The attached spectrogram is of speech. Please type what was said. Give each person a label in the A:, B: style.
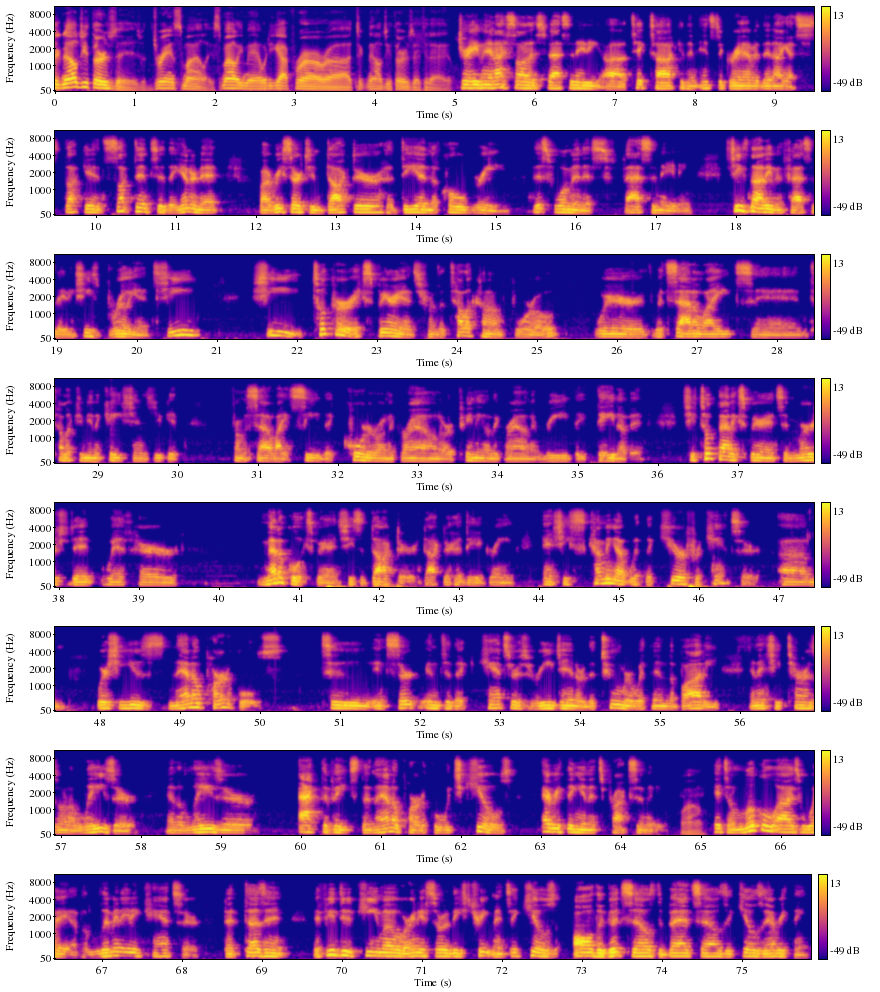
A: Technology Thursdays with Dre and Smiley. Smiley, man, what do you got for our uh, Technology Thursday today?
B: Dre, man, I saw this fascinating uh, TikTok and then Instagram, and then I got stuck in, sucked into the internet by researching Dr. Hadiyah-Nicole Green. This woman is fascinating. She's not even fascinating. She's brilliant. She she took her experience from the telecom world where with satellites and telecommunications, you could from a satellite see the quarter on the ground or a penny on the ground and read the date of it. She took that experience and merged it with her medical experience. She's a doctor, Dr. Hadiyah Green, and she's coming up with a cure for cancer um, where she used nanoparticles to insert into the cancerous region or the tumor within the body. And then she turns on a laser, and the laser activates the nanoparticle, which kills everything in its proximity.
A: Wow.
B: It's a localized way of eliminating cancer that doesn't, if you do chemo or any sort of these treatments, it kills all the good cells, the bad cells, it kills everything.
